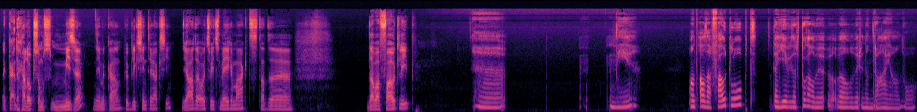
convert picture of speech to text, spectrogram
Dat, kan- dat gaat ook soms mis, hè? neem ik aan, publieksinteractie. Ja, had ooit zoiets meegemaakt dat, eh, dat wat fout liep. Eh, nee. Want als dat fout loopt, dan geef ik er toch al wel weer een draai aan. Zo.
